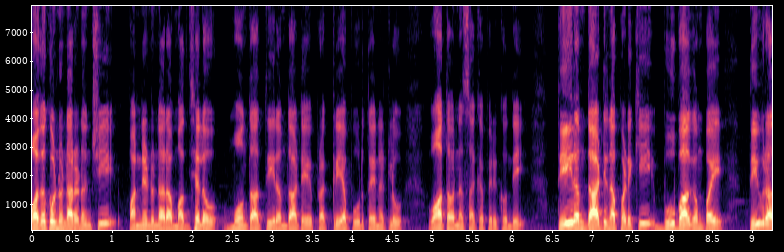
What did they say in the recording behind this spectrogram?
పదకొండున్నర నుంచి పన్నెండున్నర మధ్యలో మోంతా తీరం దాటే ప్రక్రియ పూర్తయినట్లు వాతావరణ శాఖ పేర్కొంది. తీరం దాటినప్పటికీ భూభాగంపై తీవ్ర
